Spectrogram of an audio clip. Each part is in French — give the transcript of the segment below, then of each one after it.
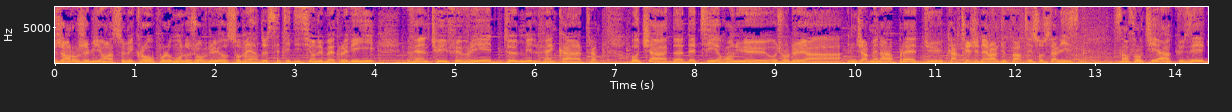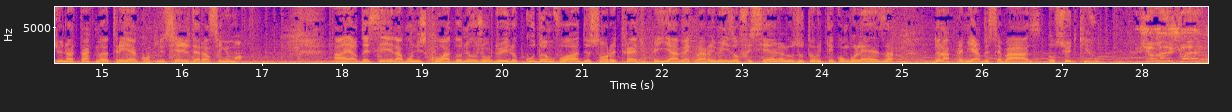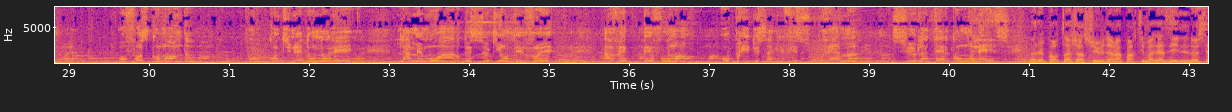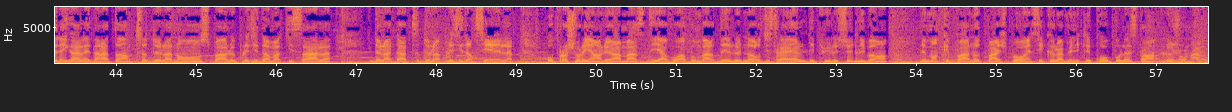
Jean-Roger Billon à ce micro pour le monde aujourd'hui au sommaire de cette édition du mercredi 28 février 2024. Au Tchad, des tirs ont lieu aujourd'hui à N'Djamena, près du quartier général du Parti socialiste, sans frontières, accusé d'une attaque meurtrière contre le siège des renseignements. En RDC, la MONUSCO a donné aujourd'hui le coup d'envoi de son retrait du pays avec la remise officielle aux autorités congolaises de la première de ses bases au sud Kivu. Je me joins aux fausses commandes pour continuer d'honorer la mémoire de ceux qui ont œuvré avec dévouement au prix du sacrifice suprême sur la terre congolaise. Reportage à suivre dans la partie magazine. Le Sénégal est dans l'attente de l'annonce par le président Macky Sall de la date de la présidentielle. Au Proche-Orient, le Hamas dit avoir bombardé le nord d'Israël depuis le sud Liban. Ne manquez pas notre page pour ainsi que la Minute Éco. Pour l'instant, le journal.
